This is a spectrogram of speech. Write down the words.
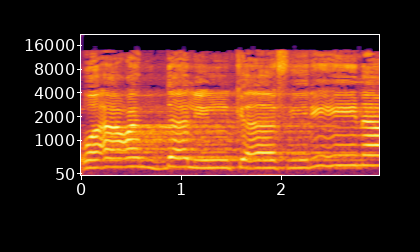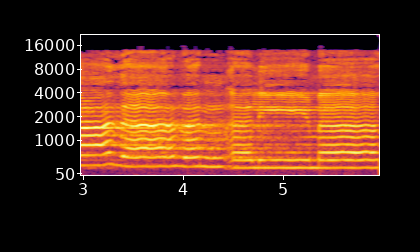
وأعد للكافرين عذابا اليما.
